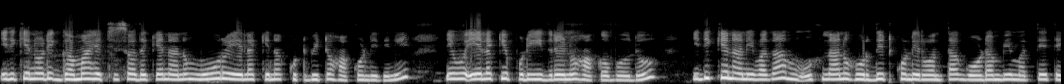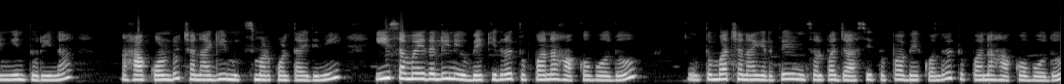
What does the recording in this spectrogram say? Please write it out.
ಇದಕ್ಕೆ ನೋಡಿ ಘಮ ಹೆಚ್ಚಿಸೋದಕ್ಕೆ ನಾನು ಮೂರು ಏಲಕ್ಕಿನ ಕುಟ್ಬಿಟ್ಟು ಹಾಕ್ಕೊಂಡಿದ್ದೀನಿ ನೀವು ಏಲಕ್ಕಿ ಪುಡಿ ಇದ್ರೇನು ಹಾಕೋಬೋದು. ಇದಕ್ಕೆ ನಾನು ಇವಾಗ ನಾನು ಹುರಿದಿಟ್ಕೊಂಡಿರುವಂಥ ಗೋಡಂಬಿ ಮತ್ತು ತೆಂಗಿನ ತುರಿನ ಹಾಕ್ಕೊಂಡು ಚೆನ್ನಾಗಿ ಮಿಕ್ಸ್ ಮಾಡ್ಕೊಳ್ತಾ ಇದ್ದೀನಿ. ಈ ಸಮಯದಲ್ಲಿ ನೀವು ಬೇಕಿದ್ರೆ ತುಪ್ಪನ ಹಾಕೋಬೋದು. ತುಂಬ ಚೆನ್ನಾಗಿರುತ್ತೆ. ಇನ್ನು ಸ್ವಲ್ಪ ಜಾಸ್ತಿ ತುಪ್ಪ ಬೇಕು ಅಂದರೆ ತುಪ್ಪನ ಹಾಕೋಬೋದು.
